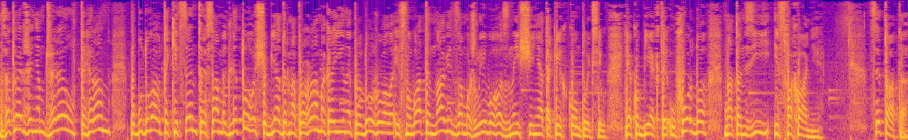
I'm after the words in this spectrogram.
За твердженням джерел, Тегеран побудував такі центри саме для того, щоб ядерна програма країни продовжувала існувати навіть за можливого знищення таких комплексів, як об'єкти у Фордо, Натанзій і Сфахані. Цитата.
